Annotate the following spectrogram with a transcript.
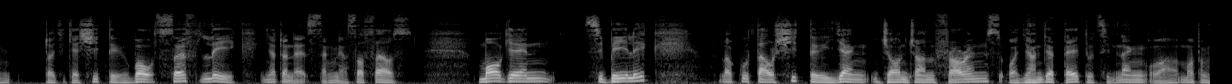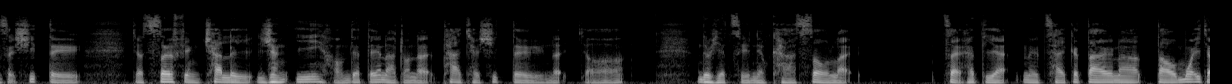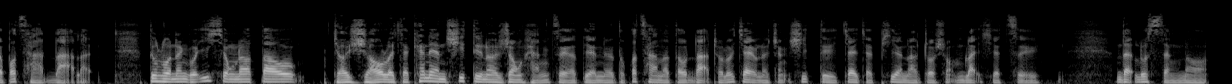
ตัวจะแค่ชิตือวอลเซิร์ฟลีกเนี่ยตอนนี้สังเนี่ยซอฟเฟลส์มอร์แกนซิบิลิกเรากูเตาชิตือยังจอห์นจอห์นฟลอเรนซ์ว่ายันเดียเตตุสินังว่ามอปังเสชิตือจะเซิร์ฟยังชาลียังอีหอมเดียเตนะตอนนี้ถ้าใช้ชิตือเนี่ยจะดูเหตุสื่อเนี่ยคาโซเลย在下底啊，你踩个刀呢，到每一只不擦打了，都罗能够一上呢到。 cho giàu là cho cái nên sĩ từ nó rong hàng giờ tiền nó tụi bắt sang nó tàu đã cho lối chạy nó chẳng sĩ từ chạy cho phía nó cho sống lại hiện sự đã lúc sang nó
